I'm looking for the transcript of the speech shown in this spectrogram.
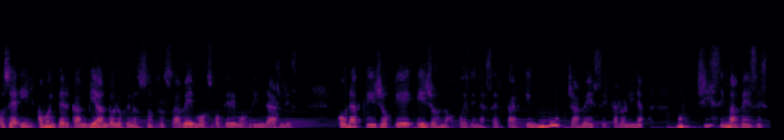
O sea, ir como intercambiando lo que nosotros sabemos o queremos brindarles con aquello que ellos nos pueden acercar, que muchas veces, Carolina, muchísimas veces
